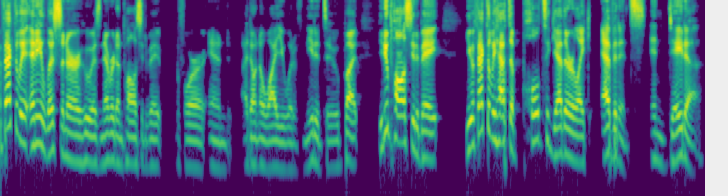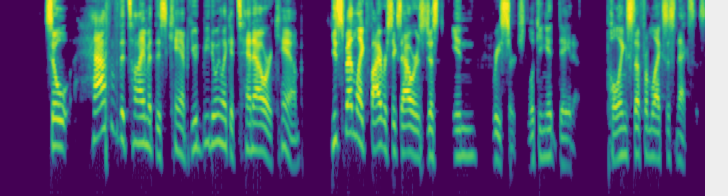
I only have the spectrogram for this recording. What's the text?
effectively any listener who has never done policy debate before and I don't know why you would have needed to, but you do policy debate, you effectively have to pull together like evidence and data. So half of the time at this camp, you'd be doing like a 10 hour camp you'd spend like five or six hours just in research, looking at data, pulling stuff from LexisNexis,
